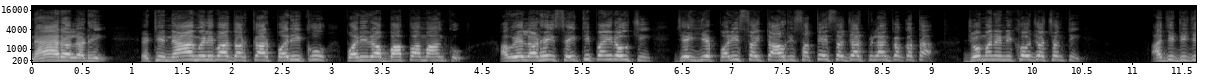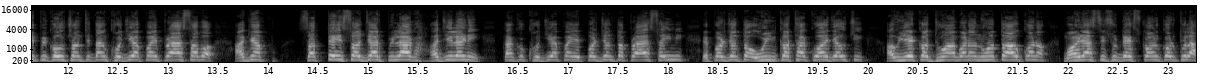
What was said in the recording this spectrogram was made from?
ନ୍ୟାୟର ଲଢ଼େଇ ଏଠି ନ୍ୟାୟ ମିଳିବା ଦରକାର ପରୀକୁ ପରୀର ବାପା ମାଆଙ୍କୁ ଆଉ ଏ ଲଢ଼େଇ ସେଇଥିପାଇଁ ରହୁଛି ଯେ ଇଏ ପରୀ ସହିତ ଆହୁରି ସତେଇଶ ହଜାର ପିଲାଙ୍କ କଥା ଯେଉଁମାନେ ନିଖୋଜ ଅଛନ୍ତି आज डीजीपी कहते खोजापी प्रयास हम आज्ञा सतैश हजार पिला हजिले खोजापी एपर्तंत प्रयास होनी एपर्तंत उंग कथा कहु आक धूआं बाण नुह तो आउ कौन महिला शिशु डेस्क कौन करूला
